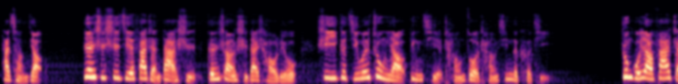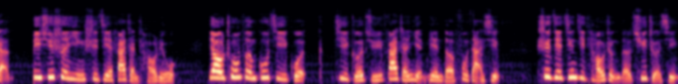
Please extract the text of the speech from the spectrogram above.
他强调，认识世界发展大势，跟上时代潮流。是一个极为重要并且常做常新的课题。中国要发展，必须顺应世界发展潮流，要充分估计国际格局发展演变的复杂性、世界经济调整的曲折性、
